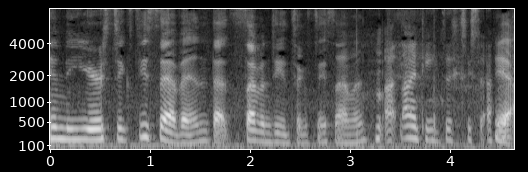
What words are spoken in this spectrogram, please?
in the year 67. That's 1767. 1967. Yeah.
